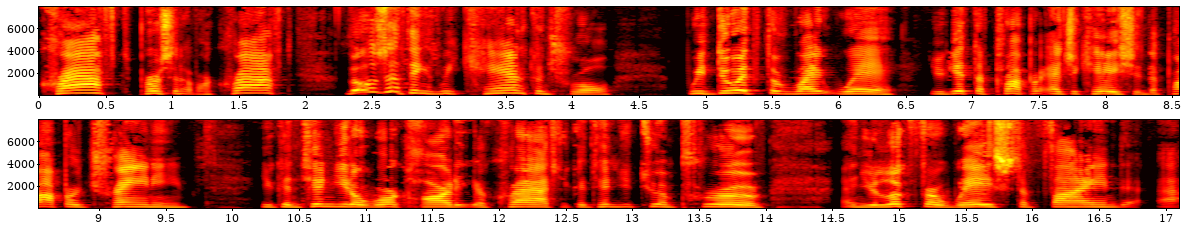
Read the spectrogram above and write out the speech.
craft, person of our craft. Those are things we can control. We do it the right way. You get the proper education, the proper training. You continue to work hard at your craft. You continue to improve and you look for ways to find uh,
